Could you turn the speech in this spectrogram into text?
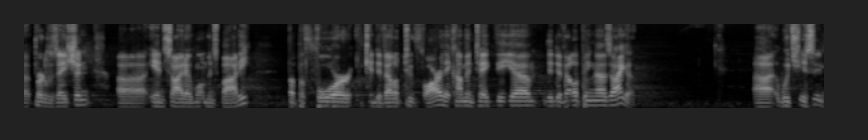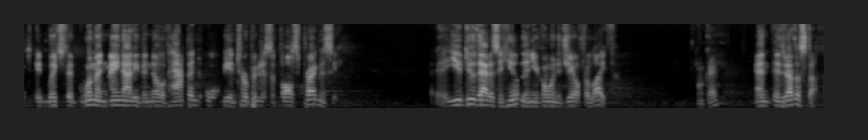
uh, fertilization uh, inside a woman's body, but before it can develop too far, they come and take the uh, the developing zygote, which is in, in which the woman may not even know have happened or be interpreted as a false pregnancy. You do that as a human, you're going to jail for life. Okay, and there's other stuff.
